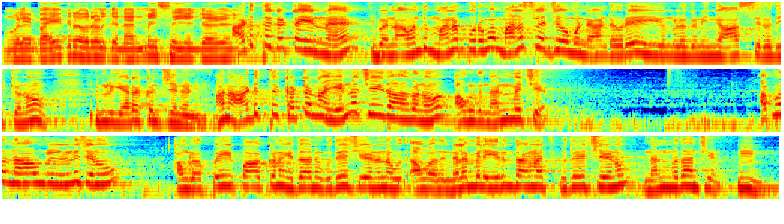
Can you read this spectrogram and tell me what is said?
உங்களை பயக்கிறவர்களுக்கு நன்மை செய்யுங்கள். அடுத்த கட்டம் என்ன? இப்போ நான் வந்து மனப்பூர்வமாக மனசில் ஜெபம் பண்ணேன். ஆண்டவரே இவங்களுக்கு நீங்கள் ஆசீர்வதிக்கணும். இவங்களுக்கு இறக்கம் செய்யணும் ஆனால் அடுத்த கட்டம் நான் என்ன செய்தாகணும்? அவங்களுக்கு நன்மை செய்யணும். அப்போ நான் அவங்களுக்கு என்ன செய்யணும்? அவங்கள போய் பார்க்கணும். ஏதாவது உதவி செய்யணும் அவங்க அந்த நிலைமையில இருந்தாங்கன்னா உதவி செய்யணும் நன்மை தான் செய்யணும். ம்.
